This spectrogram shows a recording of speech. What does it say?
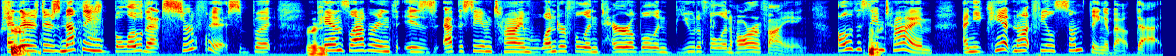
sure. And there's there's nothing below that surface, but Right. Pan's Labyrinth is at the same time wonderful and terrible and beautiful and horrifying, all at the same time, and you can't not feel something about that.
